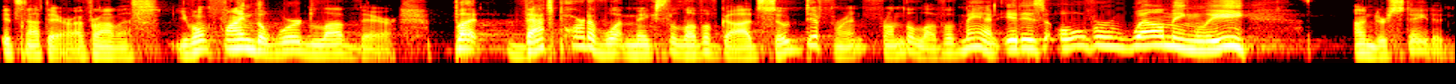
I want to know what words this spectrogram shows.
It's not there, I promise. You won't find the word love there. But that's part of what makes the love of God so different from the love of man. It is overwhelmingly understated.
